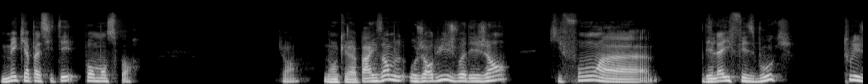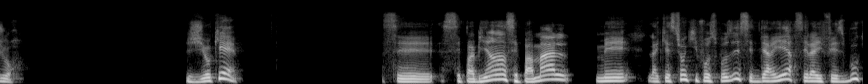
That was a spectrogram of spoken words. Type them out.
mes capacités pour mon sport. Donc, euh, par exemple, aujourd'hui, je vois des gens qui font des lives Facebook tous les jours. J'ai dis, OK, c'est, c'est pas bien, c'est pas mal, mais la question qu'il faut se poser, c'est derrière ces lives Facebook,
